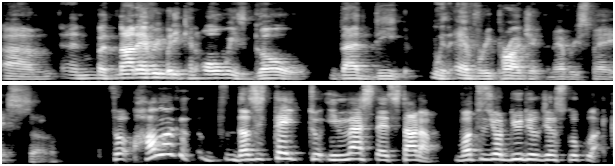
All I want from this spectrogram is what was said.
Um and but not everybody can always go that deep with every project in every space so so how long does it take to invest a startup? What does your due diligence look like?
